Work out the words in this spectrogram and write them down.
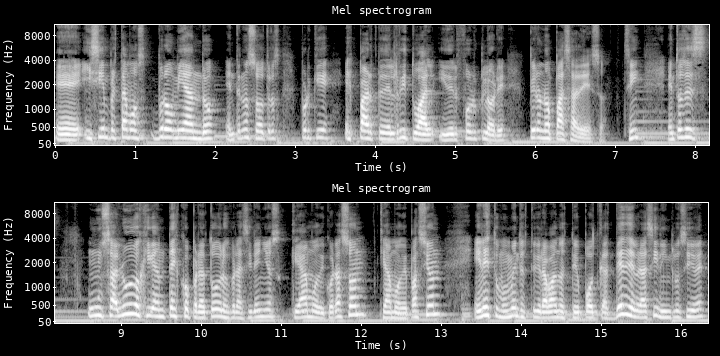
eh, y siempre estamos bromeando entre nosotros porque es parte del ritual y del folclore, pero no pasa de eso. ¿sí? Entonces, un saludo gigantesco para todos los brasileños que amo de corazón, que amo de pasión. En estos momentos estoy grabando este podcast desde Brasil inclusive.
